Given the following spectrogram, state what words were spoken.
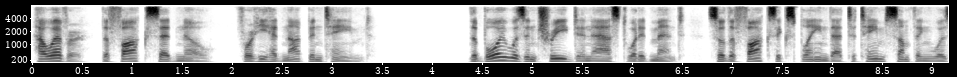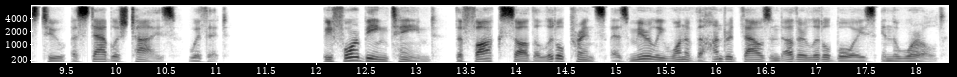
However, the fox said no, for he had not been tamed. The boy was intrigued and asked what it meant, so the fox explained that to tame something was to establish ties with it. Before being tamed, the fox saw the little prince as merely one of the hundred thousand other little boys in the world.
